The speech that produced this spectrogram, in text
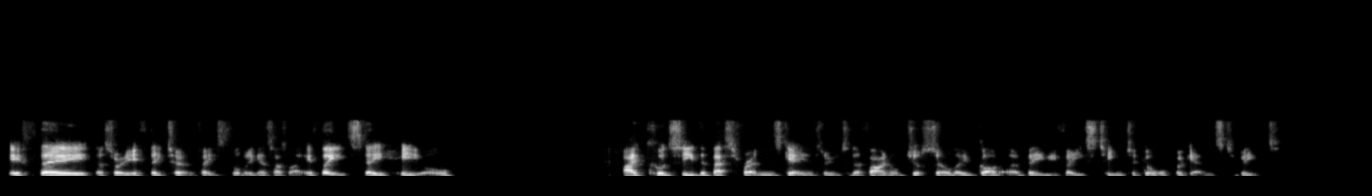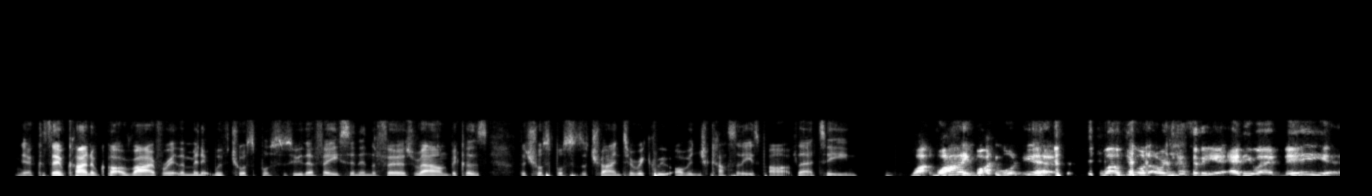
If they, uh, sorry, if they turn face, they'll be against House of Black. If they stay heel, I could see the best friends getting through to the final just so they've got a babyface team to go up against to beat. Yeah, because they've kind of got a rivalry at the minute with Trustbusters, who they're facing in the first round, because the Trustbusters are trying to recruit Orange Cassidy as part of their team. Why? Why? Why would you? Why would you want Orange Cassidy anywhere near you?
